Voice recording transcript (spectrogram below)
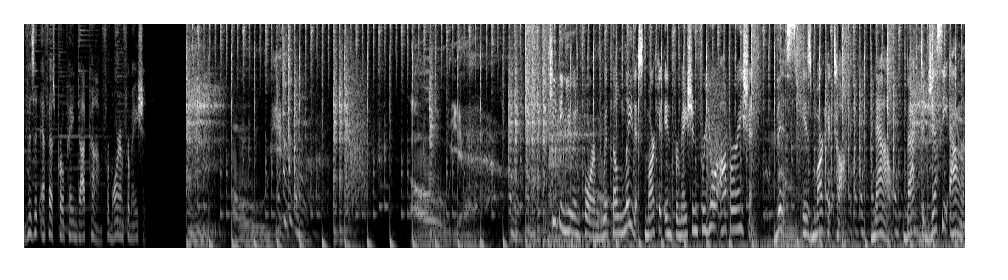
Visit fspropane.com for more information. Keeping you informed with the latest market information for your operation. This is Market Talk. Now, back to Jesse Allen.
